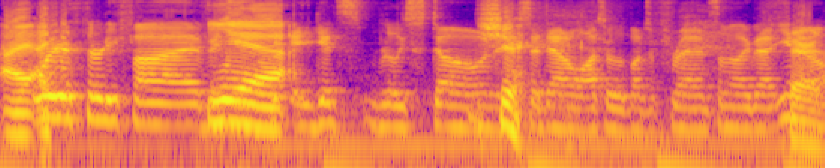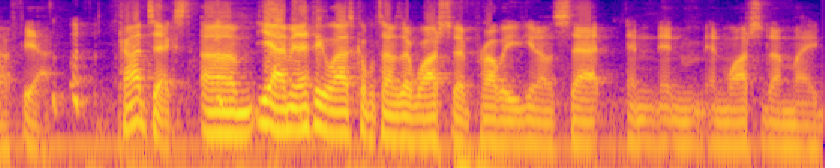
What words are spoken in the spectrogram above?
I, Or you're 35. Yeah. He gets really stoned. Sure. And you sit down and watch it with a bunch of friends, something like that. You Fair know. enough. Yeah. Context. Um, yeah. I mean, I think the last couple times I watched it, I probably you know sat and, and, and watched it on my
